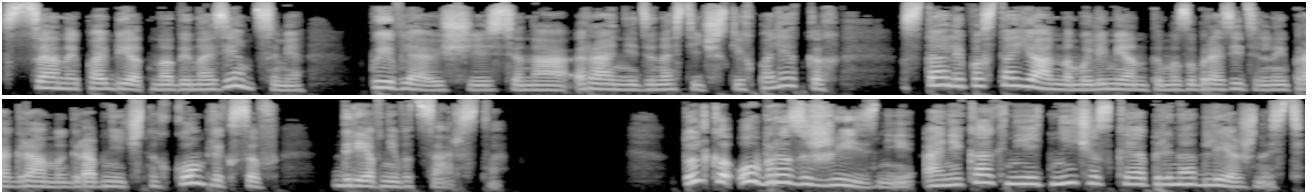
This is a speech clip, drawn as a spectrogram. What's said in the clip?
Сцены побед над иноземцами – появляющиеся на раннединастических палетках, стали постоянным элементом изобразительной программы гробничных комплексов древнего царства. Только образ жизни, а никак не этническая принадлежность,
